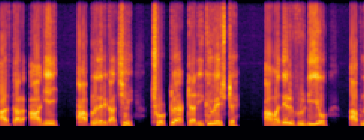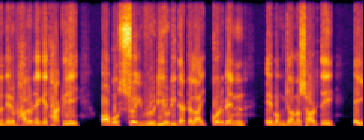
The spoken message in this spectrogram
আর তার আগে আপনাদের কাছে ছোট্ট একটা রিকোয়েস্ট আমাদের ভিডিও আপনাদের ভালো লেগে থাকলে অবশ্যই ভিডিওটিতে একটা লাইক করবেন এবং জনস্বার্থে এই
